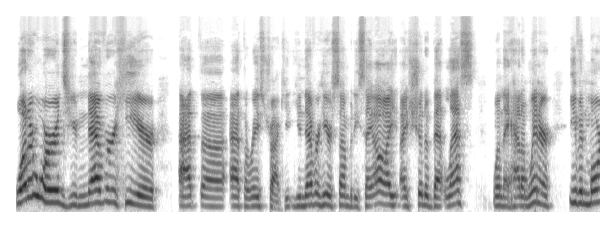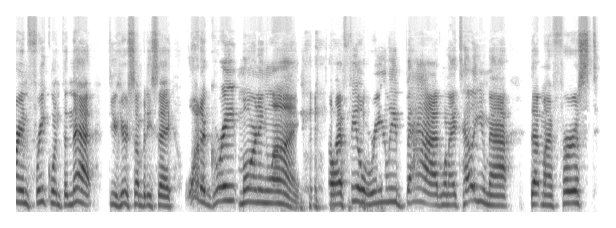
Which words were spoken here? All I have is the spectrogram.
What are words you never hear at the at the racetrack? You, you never hear somebody say, Oh, I, I should have bet less when they had a winner. Even more infrequent than that, do you hear somebody say, What a great morning line? so I feel really bad when I tell you, Matt, that my first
